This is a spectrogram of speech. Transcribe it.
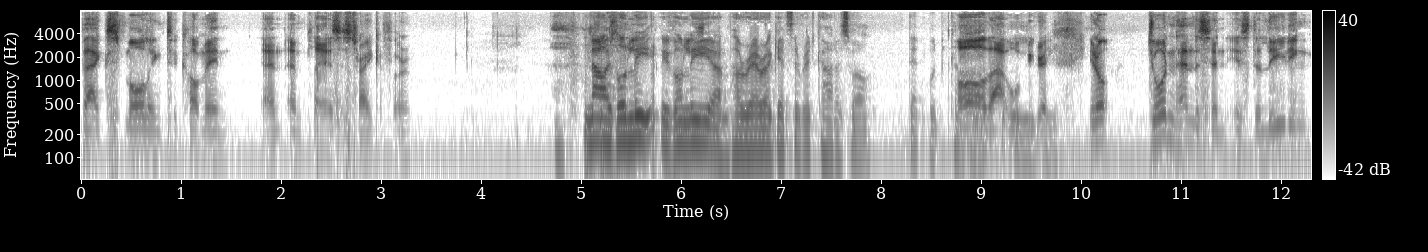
beg Smalling to come in and, and play as a striker for him. Now, if only if only um, Herrera gets a red card as well, that would. Oh, that would be great. You know, Jordan Henderson is the leading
